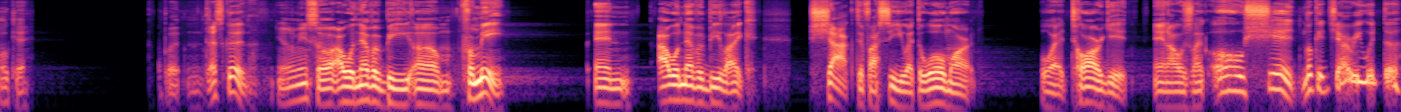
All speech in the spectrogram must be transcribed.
okay. But that's good. You know what I mean? So I will never be, um, for me, and I will never be like shocked if I see you at the Walmart or at Target and I was like, "Oh shit! Look at Jerry with the."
